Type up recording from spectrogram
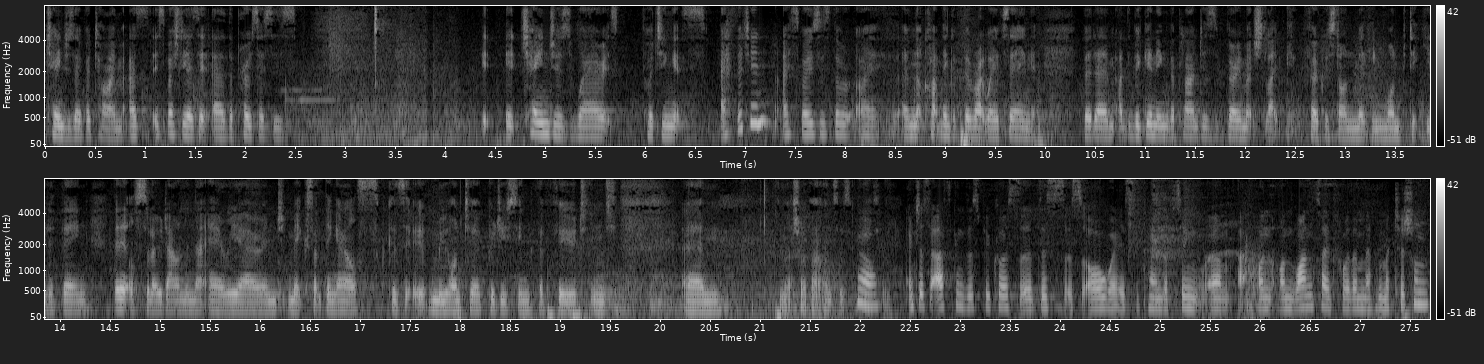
changes over time, as especially as it, uh, the process is. It, it changes where it's putting its effort in. I suppose is the I I'm can't think of the right way of saying it. But um, at the beginning, the plant is very much like focused on making one particular thing. Then it'll slow down in that area and make something else because it will move on to producing the food. And um, I'm not sure if that answers. your No, question. I'm just asking this because uh, this is always a kind of thing um, on, on one side for the mathematician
